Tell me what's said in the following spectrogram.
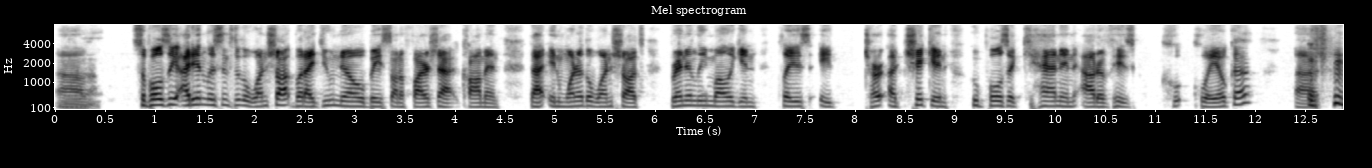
Um, Yeah. supposedly I didn't listen to the one shot, but I do know based on a fire chat comment that in one of the one shots, Brennan Lee Mulligan plays a tur- a chicken who pulls a cannon out of his cl- Uh,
